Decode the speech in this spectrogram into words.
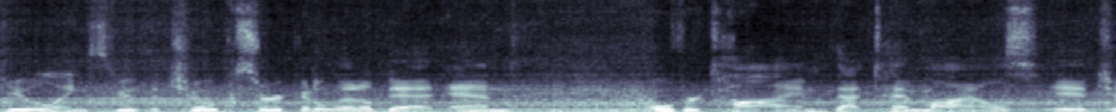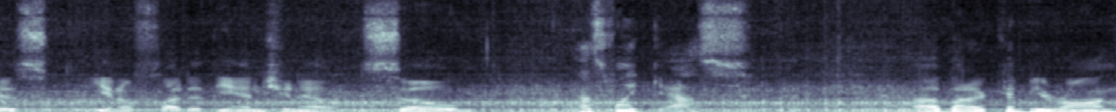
fueling through the choke circuit a little bit and over time that 10 miles it just you know flooded the engine out. So that's my guess. Uh, but I could be wrong.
